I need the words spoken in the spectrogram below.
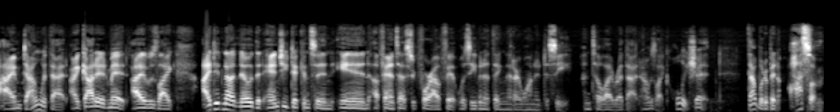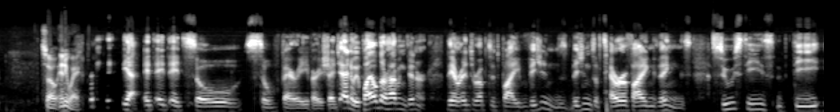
I'm down with that. I got to admit, I was like, I did not know that Angie Dickinson in a Fantastic Four outfit was even a thing that I wanted to see until I read that. And I was like, holy shit, that would have been awesome. So anyway, Yeah, it, it it's so so very very strange. Anyway, while they're having dinner, they are interrupted by visions, visions of terrifying things. Sue sees the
